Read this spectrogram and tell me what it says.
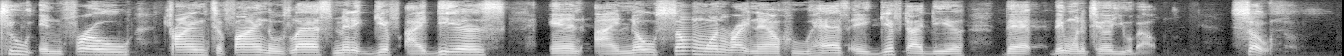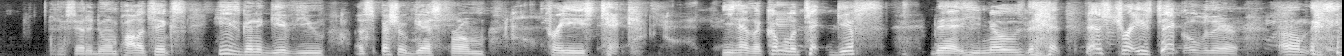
to and fro trying to find those last minute gift ideas. And I know someone right now who has a gift idea that they want to tell you about. So, instead of doing politics, he's going to give you a special guest from Trey's Tech. He has a couple of tech gifts that he knows that that's Trey's Tech over there. Um, he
